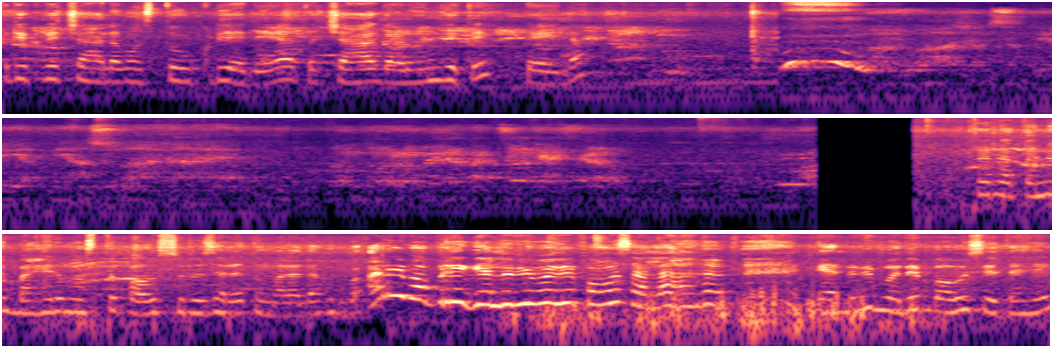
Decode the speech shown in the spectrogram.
तर इकडे चहाला मस्त उकडी आली आहे. आता चहा गाळून घेते प्यायला. तर आता ना बाहेर मस्त पाऊस सुरू झाला. तुम्हाला दाखवतो. अरे बापरे गॅलरीमध्ये पाऊस आला. गॅलरीमध्ये पाऊस येत आहे.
